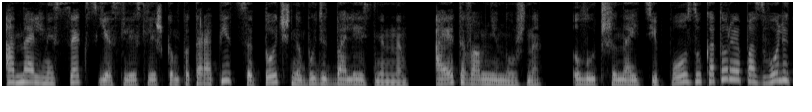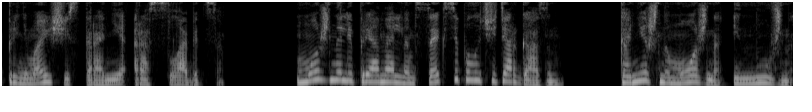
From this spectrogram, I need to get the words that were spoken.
Анальный секс, если слишком поторопиться, точно будет болезненным, а это вам не нужно лучше найти позу, которая позволит принимающей стороне расслабиться. Можно ли при анальном сексе получить оргазм? Конечно, можно и нужно.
